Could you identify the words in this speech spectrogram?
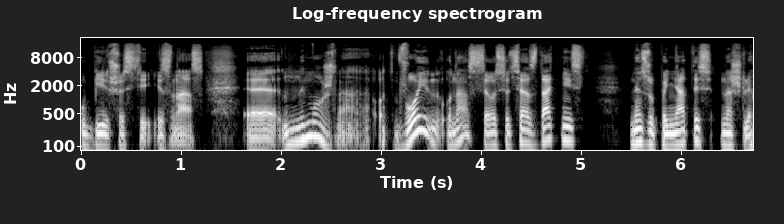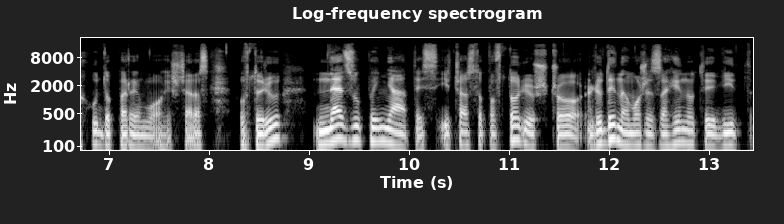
у більшості із нас. Е, Не можна. От воїн у нас це ось ця здатність не зупинятись на шляху до перемоги. Ще раз повторю, не зупинятись. І часто повторюю, що людина може загинути від.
